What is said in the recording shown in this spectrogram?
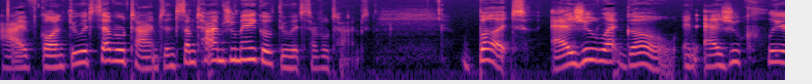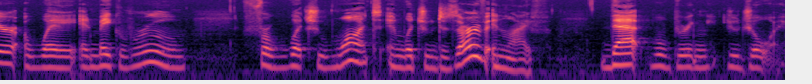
I've gone through it several times and sometimes you may go through it several times. But as you let go and as you clear away and make room for what you want and what you deserve in life, that will bring you joy.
